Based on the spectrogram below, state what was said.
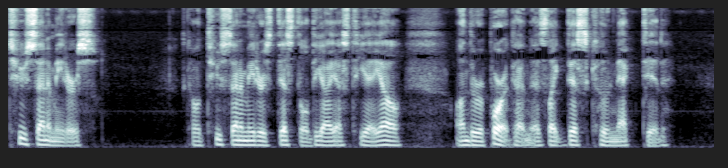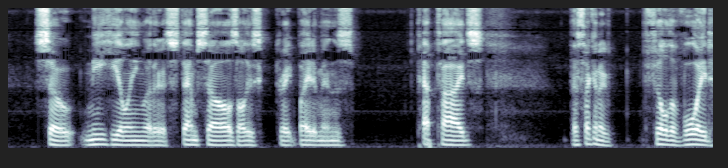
two centimeters. It's called two centimeters distal, D-I-S-T-A-L, on the report. That's like disconnected. So me healing, whether it's stem cells, all these great vitamins, peptides, that's not going to fill the void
